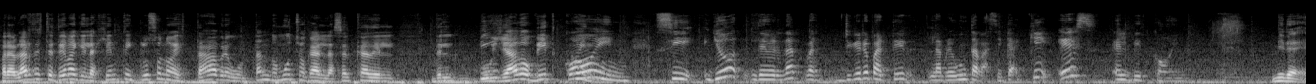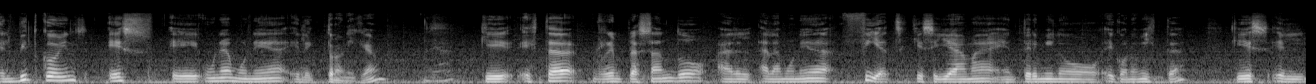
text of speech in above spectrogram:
para hablar de este tema que la gente incluso nos estaba preguntando mucho, Carla, acerca del, del bullado Bitcoin. Bitcoin. Sí, yo de verdad, yo quiero partir la pregunta básica. ¿Qué es el Bitcoin? Mira, el Bitcoin es eh, una moneda electrónica que está reemplazando al- a la moneda fiat, que se llama en término economista, que es el,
